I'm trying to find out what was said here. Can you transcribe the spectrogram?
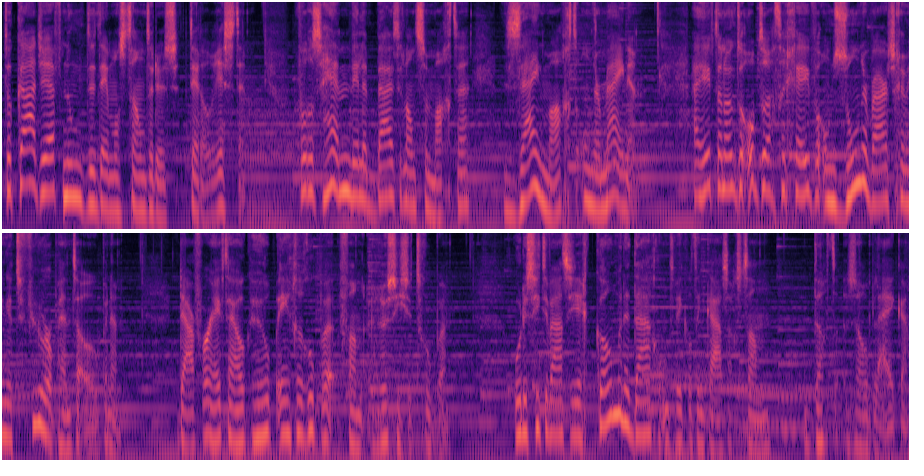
Tokayev noemt de demonstranten dus terroristen. Volgens hem willen buitenlandse machten zijn macht ondermijnen. Hij heeft dan ook de opdracht gegeven om zonder waarschuwing het vuur op hen te openen. Daarvoor heeft hij ook hulp ingeroepen van Russische troepen. Hoe de situatie zich komende dagen ontwikkelt in Kazachstan, dat zal blijken.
